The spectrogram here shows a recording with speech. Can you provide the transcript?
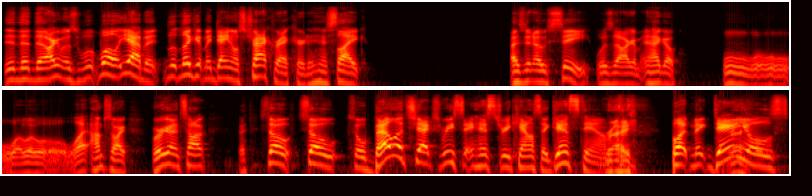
the, the the argument was well, yeah, but look at McDaniel's track record, and it's like, as an OC was the argument, and I go, "Whoa, what? I'm sorry, we're gonna talk. So so so Belichick's recent history counts against him, Right. But McDaniel's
